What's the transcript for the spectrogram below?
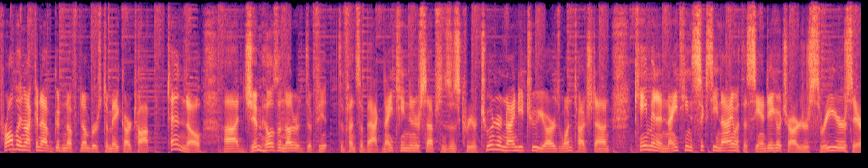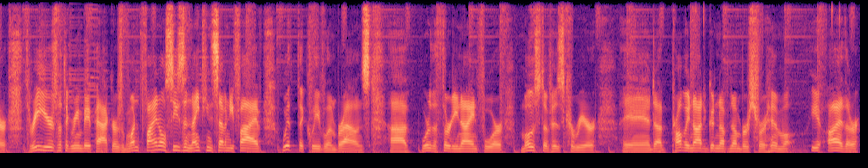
Probably not going to have good enough numbers to make our top 10, though. Uh, Jim Hill's another def- defensive back, 19 interceptions in his career, 292 yards, one touchdown. Came in in 1969 with the San Diego Chargers, three years there, three years with the Green Bay Packers, one final season, 1975, with the Cleveland Browns. Uh, were the 39 for most of his career, and uh, probably not good enough numbers for him either.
